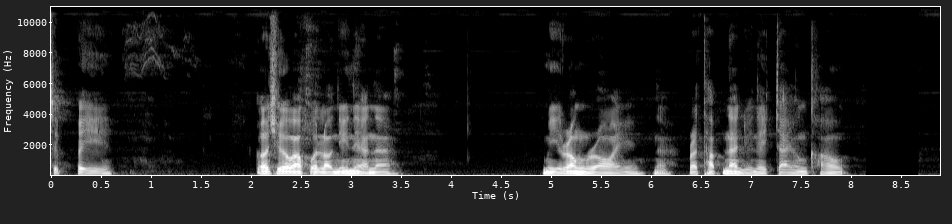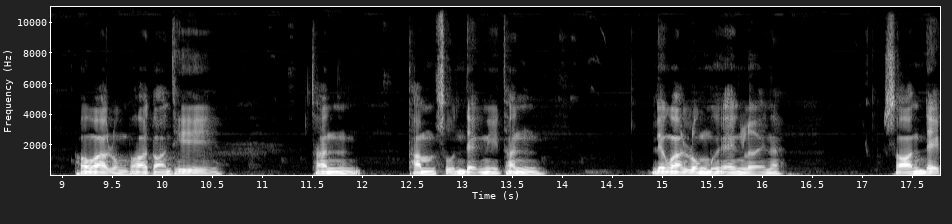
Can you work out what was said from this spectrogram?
สิบปี ก็เชื่อว่าคนเหล่านี้เนี่ยนะมีร่องรอยนะประทับแน่นอยู่ในใจของเขา เพราะว่าหลวงพ่อตอนที่ท่านทำศูนย์เด็กนี่ท่าน เรียกว่าลงมือเองเลยนะ สอนเด็ก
